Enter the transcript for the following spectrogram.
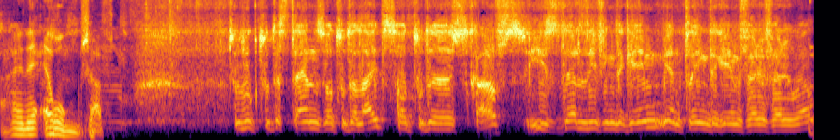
eine Errungenschaft. to look to the stands or to the lights or to the scarves. He's there living the game and playing the game very, very well.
